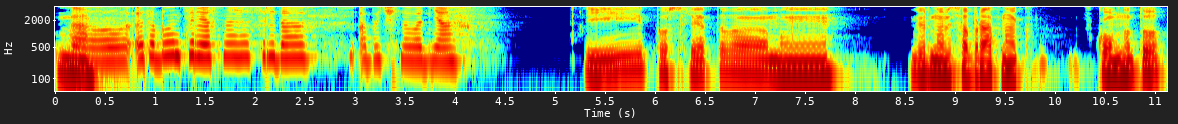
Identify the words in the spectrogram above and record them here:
Да. Well, это была интересная среда обычного дня. И после этого мы вернулись обратно к- в комнату.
